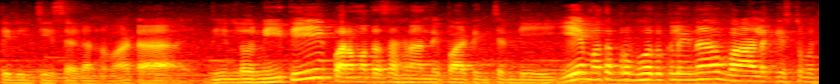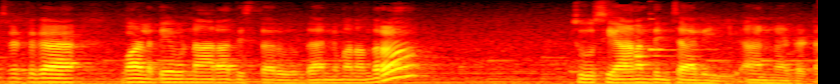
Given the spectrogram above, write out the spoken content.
తెలియజేశాడన్నమాట. దీనిలో నీతి పరమత సహనాన్ని పాటించండి. ఏ మత ప్రబోధకులైనా వాళ్ళకి ఇష్టం వచ్చినట్లుగా వాళ్ళ దేవుడిని ఆరాధిస్తారు. దాన్ని మనందరం చూసి ఆనందించాలి అన్నాడట.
